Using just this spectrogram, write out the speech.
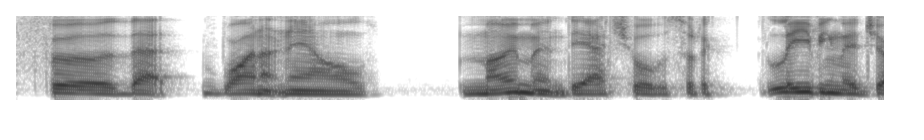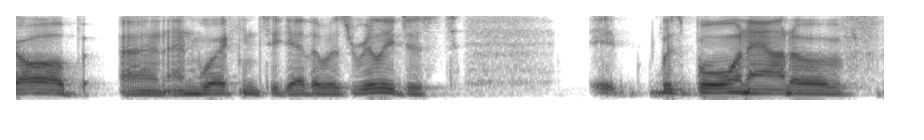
for that why not now moment, the actual sort of leaving the job and, and working together, was really just it was born out of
